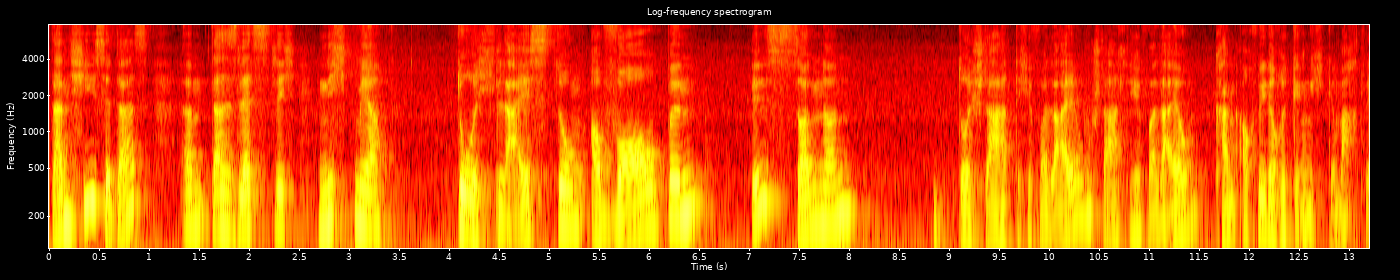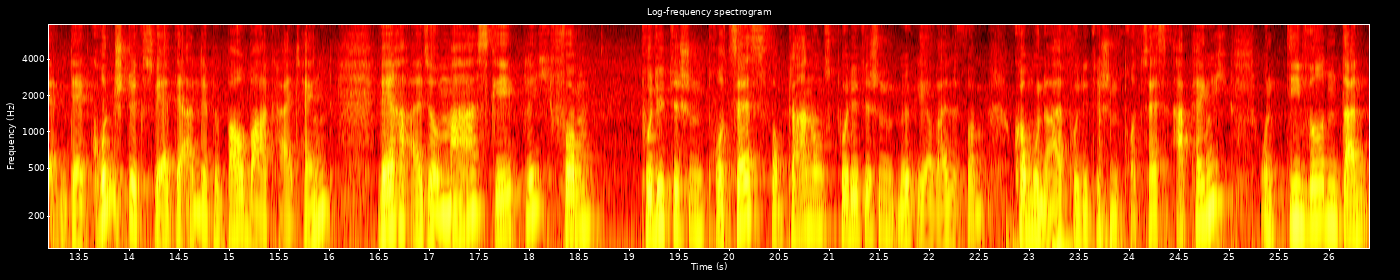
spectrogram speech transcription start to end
Dann hieße das, ähm, dass es letztlich nicht mehr durch Leistung erworben ist, sondern durch staatliche Verleihung. Staatliche Verleihung kann auch wieder rückgängig gemacht werden. Der Grundstückswert, der an der Bebaubarkeit hängt, wäre also maßgeblich vom politischen Prozess, vom planungspolitischen, möglicherweise vom kommunalpolitischen Prozess abhängig und die würden dann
